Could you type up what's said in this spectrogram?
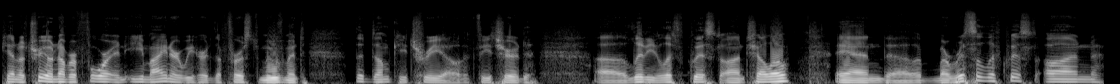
Piano Trio number four in E minor, we heard the first movement, the Dumky Trio, that featured uh, Liddy Lifquist on cello and uh, Marisa Lifquist on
